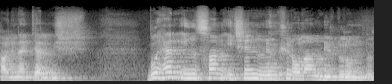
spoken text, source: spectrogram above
haline gelmiş. Bu her insan için mümkün olan bir durumdur.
